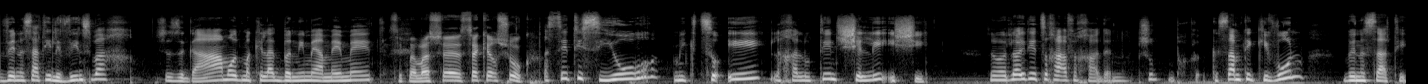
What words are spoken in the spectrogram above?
ונסעתי לווינסבך, שזה גם עוד מקהלת בנים מהממת. עשית ממש אה, סקר שוק. עשיתי סיור מקצועי לחלוטין שלי אישי. זאת אומרת, לא הייתי צריכה אף אחד, אני פשוט שמתי כיוון ונסעתי.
